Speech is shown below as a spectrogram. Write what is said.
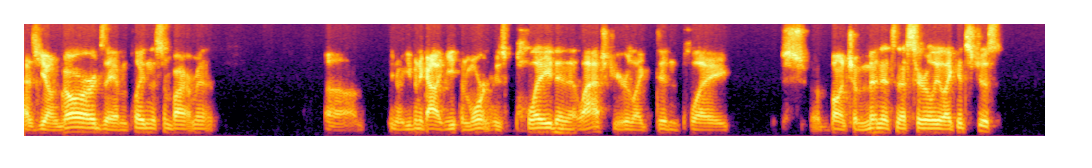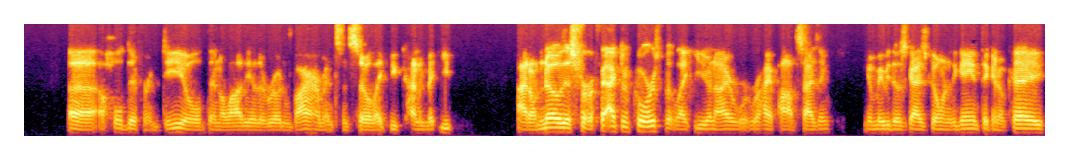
has young guards. They haven't played in this environment um, you know, even a guy like Ethan Morton, who's played in it last year, like didn't play a bunch of minutes necessarily. Like it's just uh, a whole different deal than a lot of the other road environments. And so, like you kind of you, I don't know this for a fact, of course, but like you and I were, were hypothesizing. You know, maybe those guys go into the game thinking, okay,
